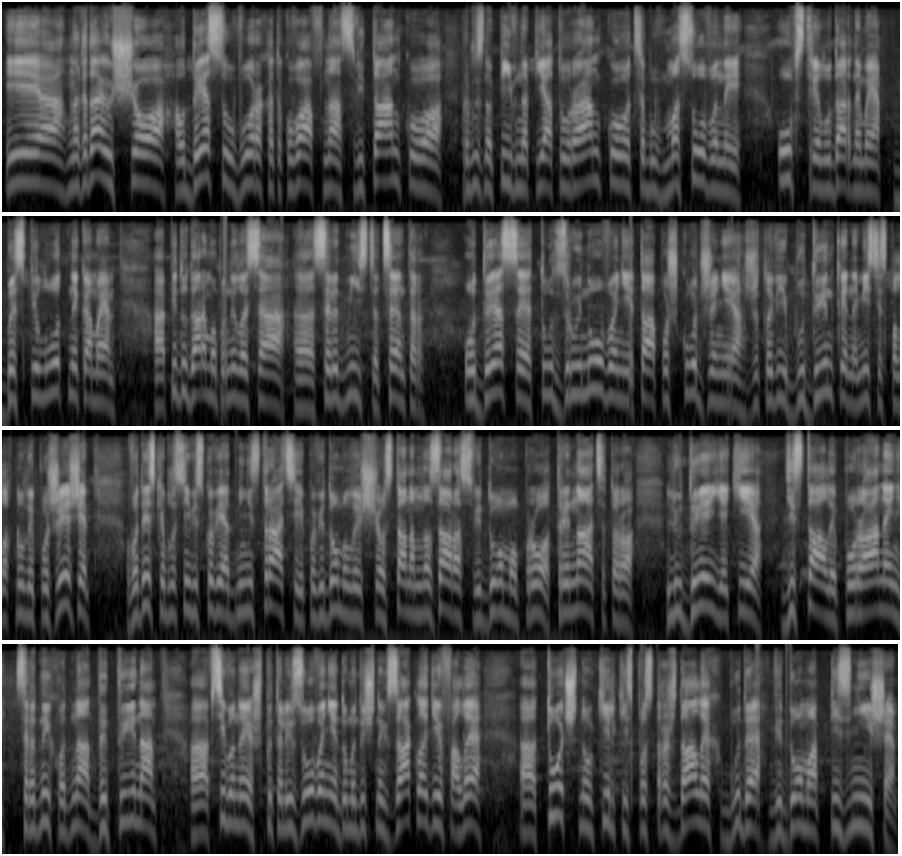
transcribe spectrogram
І е, нагадаю, що Одесу ворог атакував на світанку приблизно пів на п'яту ранку. Це був масований обстріл ударними безпілотниками. Е, Під ударом опинилося е, середмістя, центр Одеси. Тут зруйновані та пошкоджені житлові будинки. На місці спалахнули пожежі. В Одеській обласній військовій адміністрації повідомили, що станом на зараз відомо про 13 людей, які дістали поранень. Серед них одна дитина. Е, Всі вони шпиталізовані до медичних закладів, але е, точну кількість постраждалих буде відома пізніше. Е,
